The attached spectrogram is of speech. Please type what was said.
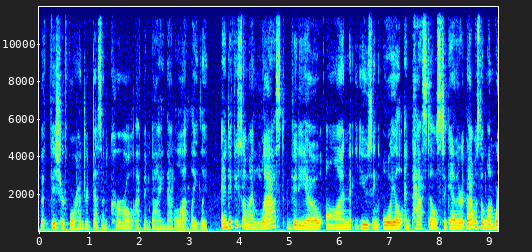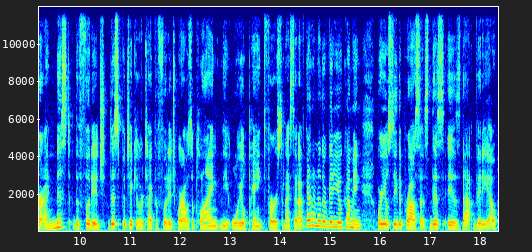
but Fisher 400 doesn't curl. I've been buying that a lot lately. And if you saw my last video on using oil and pastels together, that was the one where I missed the footage, this particular type of footage where I was applying the oil paint first. And I said, I've got another video coming where you'll see the process. This is that video.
